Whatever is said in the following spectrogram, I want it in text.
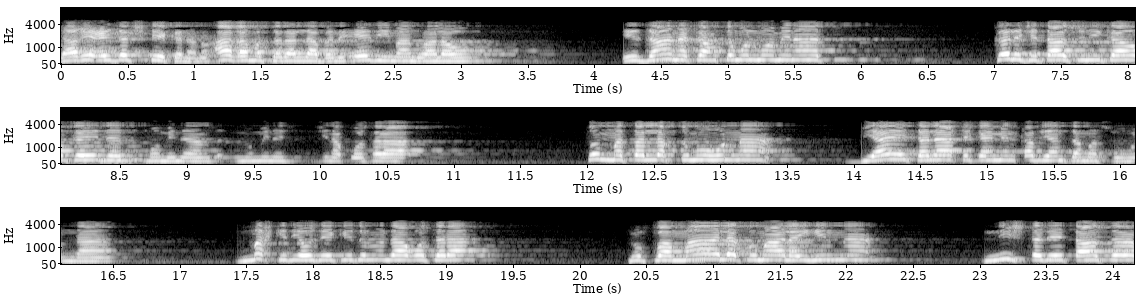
دا غي عدت شته کنه نو هغه مثلا الله بنه اې د ایمان والو اذا نکحتم المؤمنات کله چې تاسو نکاح کوي د مؤمنان مؤمن جنکو سره ثم طلقتموهن بیا طلاق کوي من قبل ان تمسوهن مخکې یو ځای کېدل نو دا غو سره نو فما لكم عليهن نشته د تاسو سره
